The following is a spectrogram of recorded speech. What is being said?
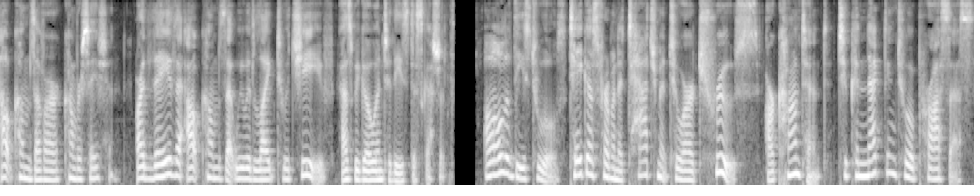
outcomes of our conversation? Are they the outcomes that we would like to achieve as we go into these discussions? All of these tools take us from an attachment to our truths, our content, to connecting to a process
